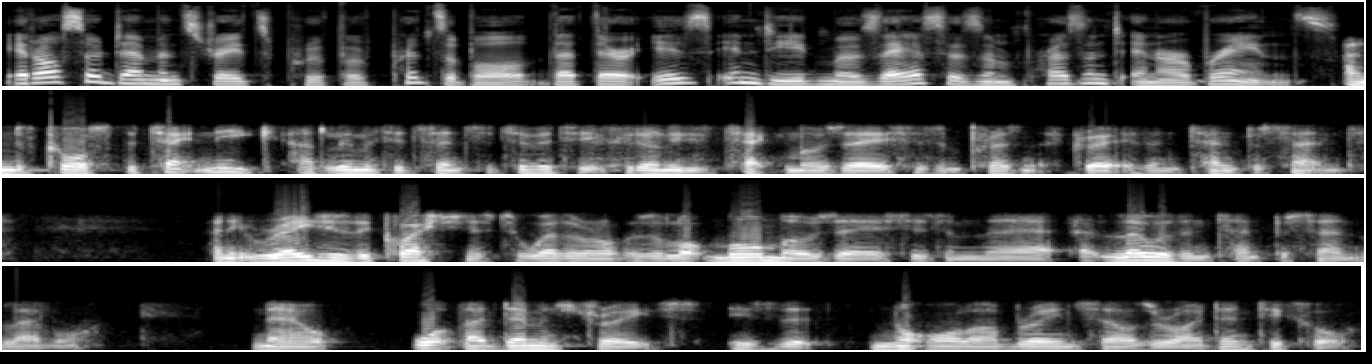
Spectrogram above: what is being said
It also demonstrates proof of principle that there is indeed mosaicism present in our brains. And of course, the technique had limited sensitivity. It could only detect mosaicism present at greater than 10%. And it raises the question as to whether or not there's a lot more mosaicism there at lower than 10% level. Now, what that demonstrates is that not all our brain cells are identical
